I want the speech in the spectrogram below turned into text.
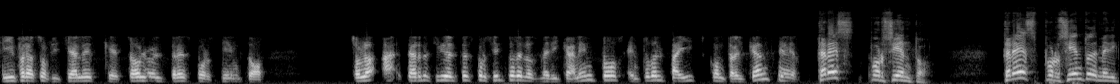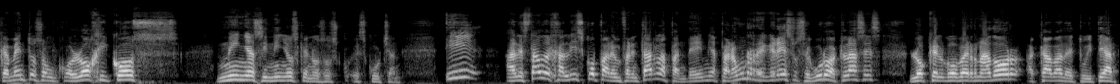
cifras oficiales que solo el 3%, solo ah, se ha recibido el 3% de los medicamentos en todo el país contra el cáncer. 3%. 3% de medicamentos oncológicos, niñas y niños que nos os- escuchan. Y al estado de Jalisco para enfrentar la pandemia, para un regreso seguro a clases, lo que el gobernador acaba de tuitear.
